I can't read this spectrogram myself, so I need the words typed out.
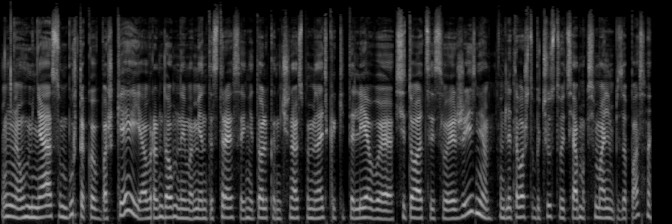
у меня сумбур такой в башке, и я в рандомные моменты стресса и не только начинаю вспоминать какие-то левые ситуации своей жизни для того, чтобы чувствовать себя максимально безопасно.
